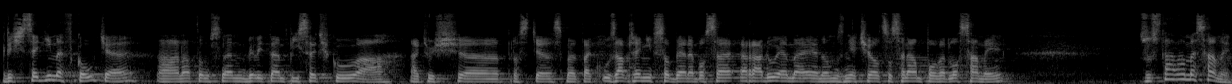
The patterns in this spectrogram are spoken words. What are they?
Když sedíme v koutě a na tom svém vylitém písečku a ať už eh, prostě jsme tak uzavření v sobě nebo se radujeme jenom z něčeho, co se nám povedlo sami, zůstáváme sami.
